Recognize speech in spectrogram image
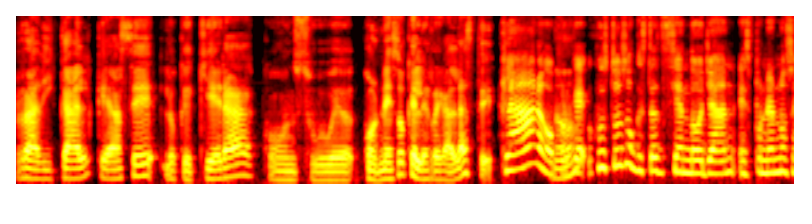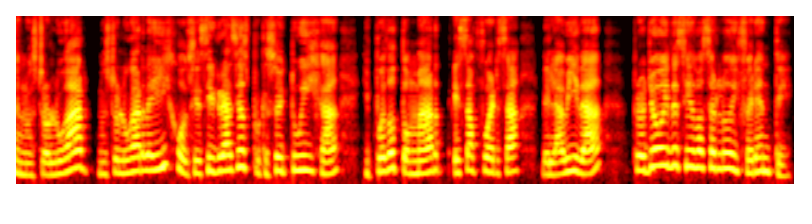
radical que hace lo que quiera con su eh, con eso que le regalaste. Claro, porque justo eso que estás diciendo, Jan, es ponernos en nuestro lugar, nuestro lugar de hijos y decir gracias porque soy tu hija y puedo tomar esa fuerza de la vida pero yo hoy decido hacerlo diferente.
